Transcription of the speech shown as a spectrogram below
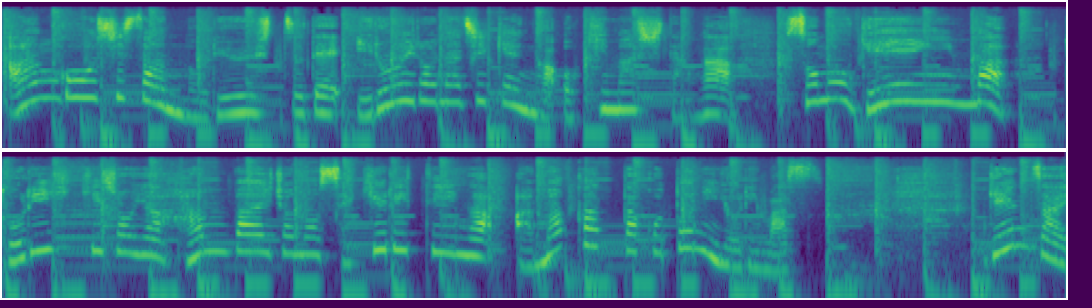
暗号資産の流出でいろいろな事件が起きましたがその原因は取引所や販売所のセキュリティが甘かったことによります。現在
